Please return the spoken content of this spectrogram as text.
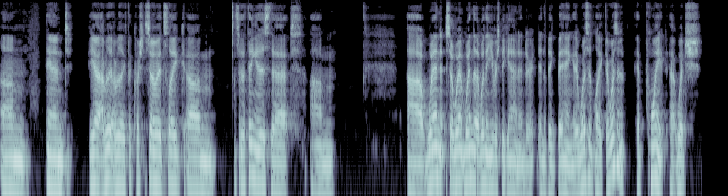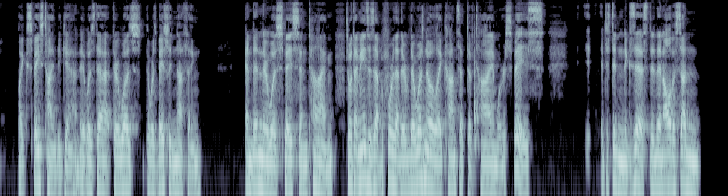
Um, and yeah, I really, I really like the question. So it's like, um, so the thing is that um, uh, when so when when the when the universe began in, in the Big Bang, there wasn't like there wasn't a point at which like space time began. It was that there was there was basically nothing, and then there was space and time. So what that means is that before that there there was no like concept of time or space. It, it just didn't exist, and then all of a sudden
